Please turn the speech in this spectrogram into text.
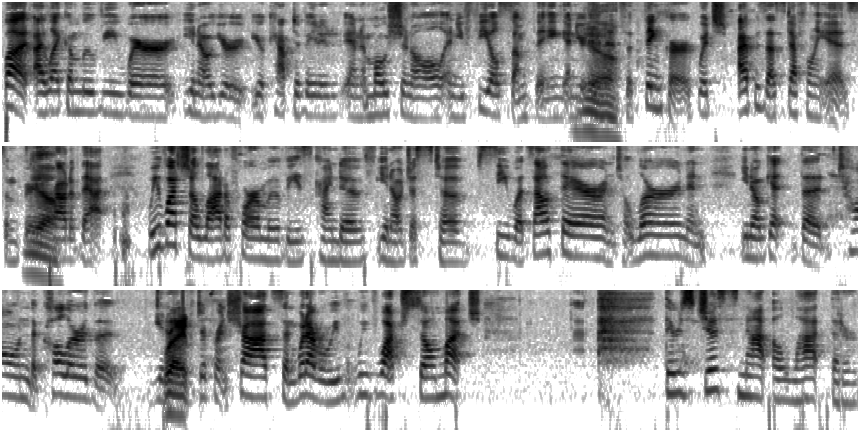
but I like a movie where you know you're you're captivated and emotional, and you feel something, and you're Yeah. and it's a thinker, which I possess definitely is. So I'm very Yeah. proud of that. We've watched a lot of horror movies, kind of you know just to see what's out there and to learn and you know get the tone, the color, the you know Right. different shots and whatever. We've we've watched so much there's just not a lot that are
